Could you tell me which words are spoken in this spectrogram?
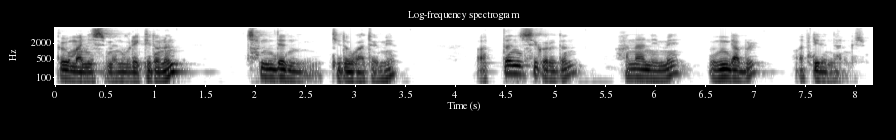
그것만 있으면 우리의 기도는 참된 기도가 되며 어떤 식으로든 하나님의 응답을 얻게 된다는 것입니다.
